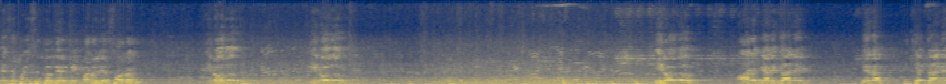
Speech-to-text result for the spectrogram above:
చేసే పరిస్థితి ఉంది అని మీకు మనవి చేస్తా ఉన్నాను. ఈరోజు ఈరోజు ఈరోజు ఆరోగ్యానికి కానీ లేదా విద్యకు కానీ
